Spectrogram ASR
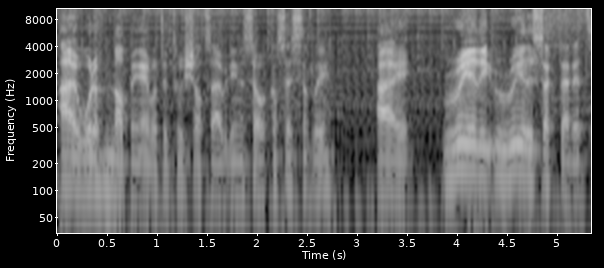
I would have not been able to two-shot Cyber so consistently. I really, really sucked at it.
